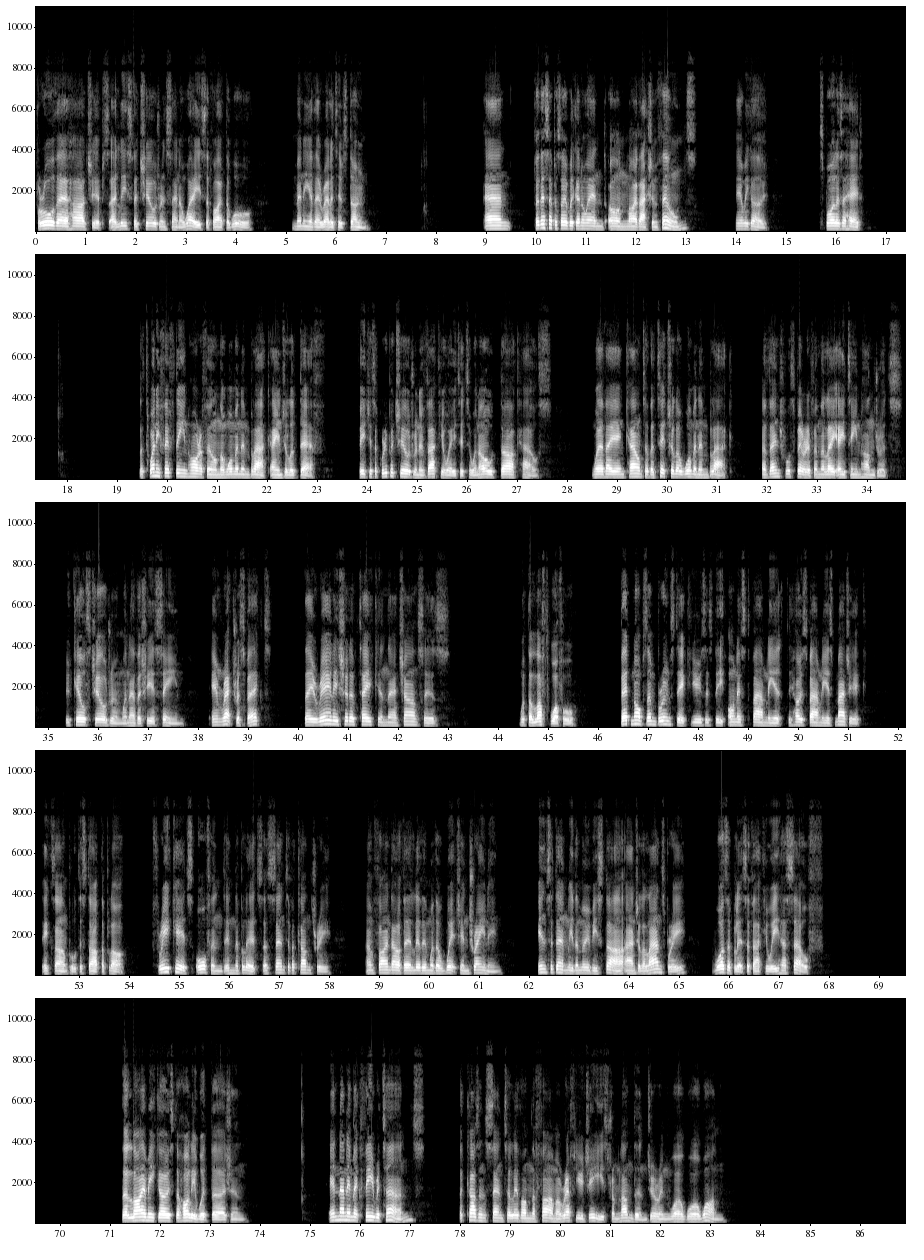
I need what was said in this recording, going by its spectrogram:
For all their hardships, at least the children sent away survive the war. Many of their relatives don't. And for this episode, we're going to end on live action films. Here we go. Spoilers ahead. The 2015 horror film The Woman in Black Angel of Death features a group of children evacuated to an old dark house where they encounter the titular Woman in Black, a vengeful spirit from the late 1800s who kills children whenever she is seen. In retrospect, they really should have taken their chances with the Luftwaffe. Bedknobs and Broomstick uses the honest family, the host family is magic example to start the plot. Three kids orphaned in the Blitz are sent to the country and find out they're living with a witch in training. Incidentally, the movie star, Angela Lansbury, was a Blitz evacuee herself. The Limey Goes to Hollywood version. In Nanny McPhee Returns, the cousins sent to live on the farm are refugees from London during World War One.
